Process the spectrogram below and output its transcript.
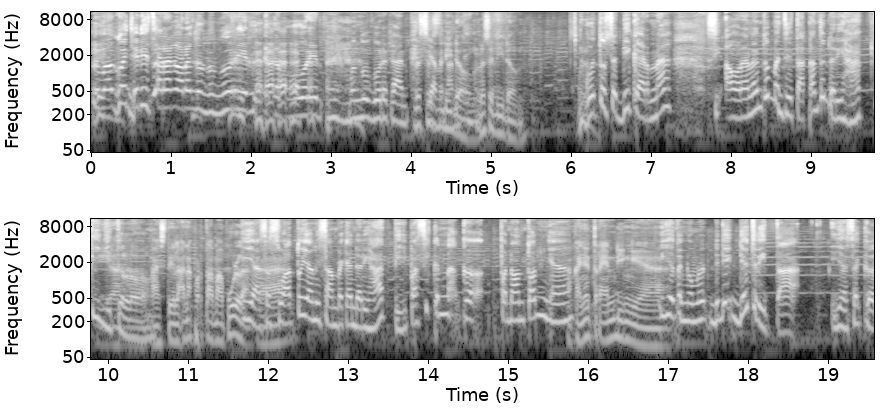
Rumah gue jadi sarang orang kegugurin Kegugurin Menggugurkan. Lo sedih dong Lo sedih dong. Gue tuh sedih karena Si Aurelian tuh menceritakan tuh dari hati gitu Ya, loh. Pastilah anak pertama pula Iya kan. sesuatu yang disampaikan dari hati Pasti kena ke penontonnya. Makanya trending ya. Iya Jadi dia cerita Iya saya ke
